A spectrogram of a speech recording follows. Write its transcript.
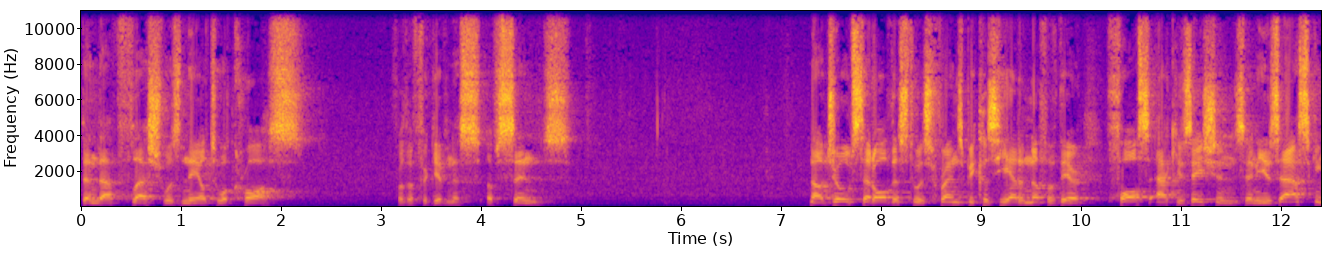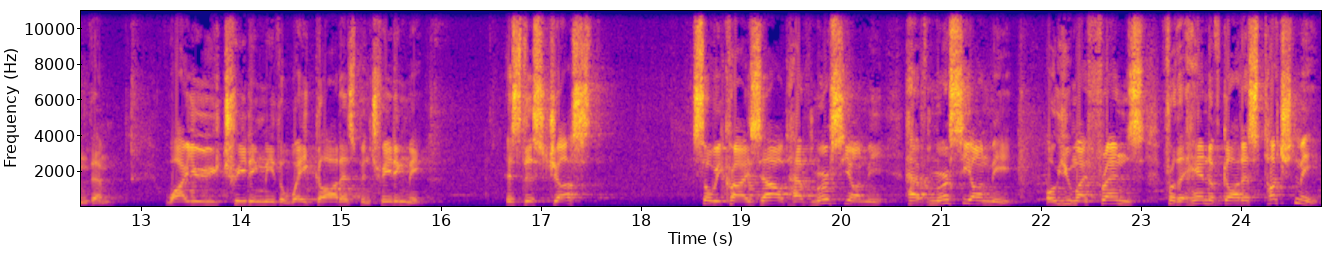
Then that flesh was nailed to a cross for the forgiveness of sins. Now, Job said all this to his friends because he had enough of their false accusations, and he is asking them, Why are you treating me the way God has been treating me? Is this just? So he cries out, Have mercy on me, have mercy on me, O you, my friends, for the hand of God has touched me.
